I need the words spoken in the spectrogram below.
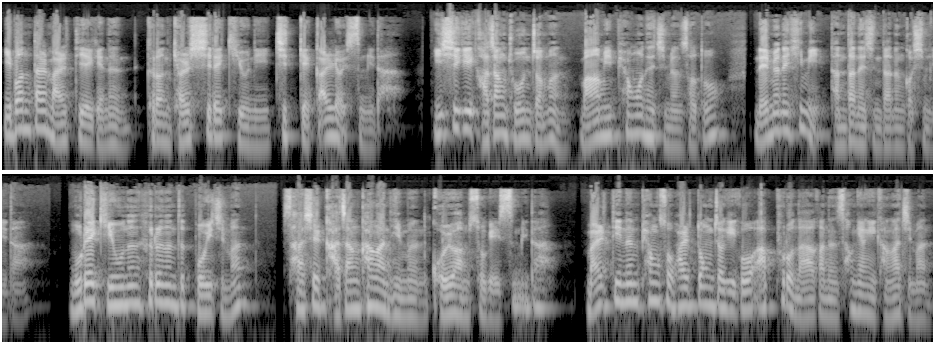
이번 달 말띠에게는 그런 결실의 기운이 짙게 깔려 있습니다. 이 시기 가장 좋은 점은 마음이 평온해지면서도 내면의 힘이 단단해진다는 것입니다. 물의 기운은 흐르는 듯 보이지만 사실 가장 강한 힘은 고요함 속에 있습니다. 말띠는 평소 활동적이고 앞으로 나아가는 성향이 강하지만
